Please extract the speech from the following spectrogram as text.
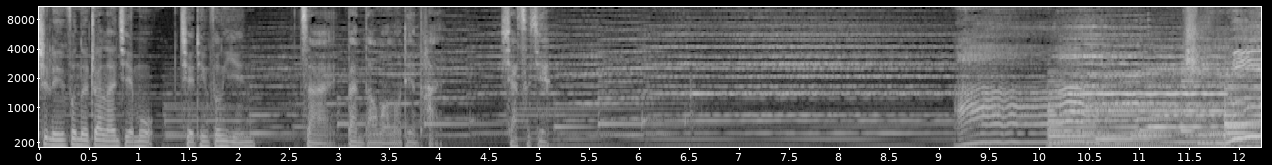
是林峰的专栏节目《且听风吟》，在半岛网络电台，下次见。啊，你。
